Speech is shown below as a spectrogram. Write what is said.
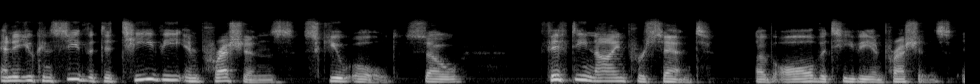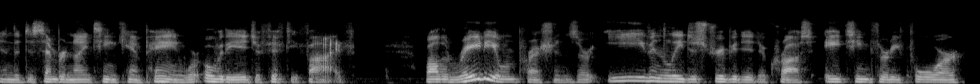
And you can see that the TV impressions skew old. So 59% of all the TV impressions in the December 19 campaign were over the age of 55, while the radio impressions are evenly distributed across 1834,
